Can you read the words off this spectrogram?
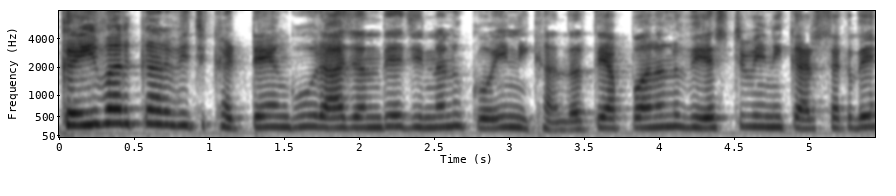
ਕਈ ਵਾਰ ਘਰ ਵਿੱਚ ਖੱਟੇ ਅੰਗੂਰ ਆ ਜਾਂਦੇ ਆ ਜਿਨ੍ਹਾਂ ਨੂੰ ਕੋਈ ਨਹੀਂ ਖਾਂਦਾ ਤੇ ਆਪਾਂ ਉਹਨਾਂ ਨੂੰ ਵੇਸਟ ਵੀ ਨਹੀਂ ਕਰ ਸਕਦੇ।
